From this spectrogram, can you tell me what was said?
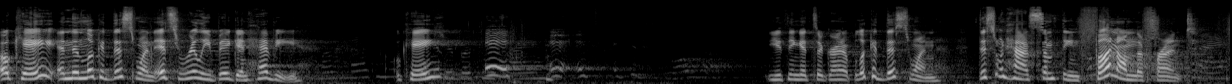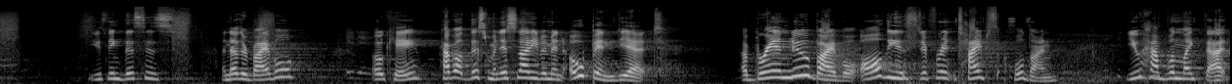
Okay, and then look at this one. It's really big and heavy. Okay, It, it, it's, it's a you think it's a grown up? Look at this one. This one has something fun on the front. You think this is another Bible? Okay, how about this one? It's not even been opened yet. A brand new Bible. All these different types. Hold on. You have one like that.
